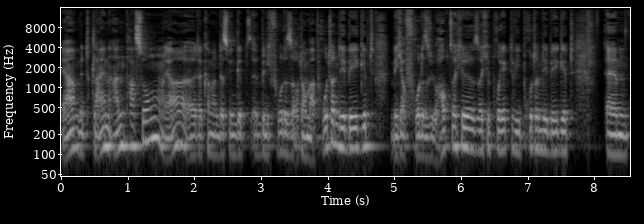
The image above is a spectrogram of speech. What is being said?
ja, mit kleinen Anpassungen, ja, äh, da kann man, deswegen gibt, bin ich froh, dass es auch nochmal ProtonDB gibt, bin ich auch froh, dass es überhaupt solche, solche Projekte wie ProtonDB gibt. Ähm,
